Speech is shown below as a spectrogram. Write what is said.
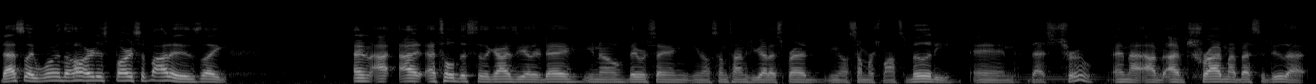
That's like one of the hardest parts about it is like and I, I, I told this to the guys the other day, you know, they were saying, you know, sometimes you gotta spread, you know, some responsibility and that's true. And I, I've I've tried my best to do that.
